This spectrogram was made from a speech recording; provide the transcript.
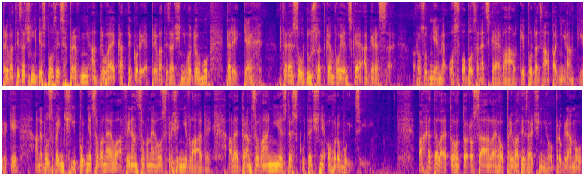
privatizačních dispozic v první a druhé kategorie privatizačního domu, tedy těch, které jsou důsledkem vojenské agrese, rozumějme osvobozenecké války podle západní hantýrky, anebo zvenčí podněcovaného a financovaného svržení vlády, ale drancování je zde skutečně ohromující. Pachatelé tohoto rozsáhlého privatizačního programu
